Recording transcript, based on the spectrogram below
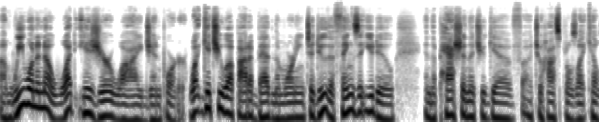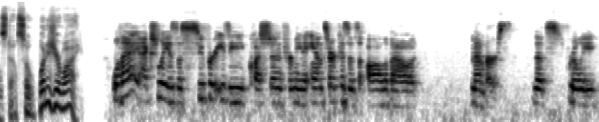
Um, we want to know what is your why, Jen Porter? What gets you up out of bed in the morning to do the things that you do and the passion that you give uh, to hospitals like Hillsdale? So, what is your why? Well, that actually is a super easy question for me to answer because it's all about members. That's really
